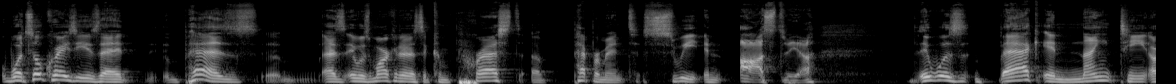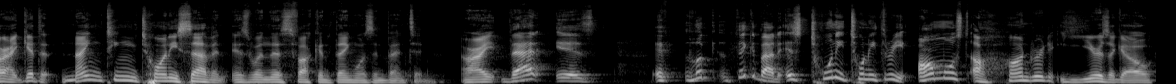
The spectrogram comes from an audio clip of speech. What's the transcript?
what's so crazy is that Pez, uh, as it was marketed as a compressed uh, peppermint sweet in Austria, it was back in 19 all right get it 1927 is when this fucking thing was invented all right? That is if look think about it it's 2023 almost a hundred years ago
